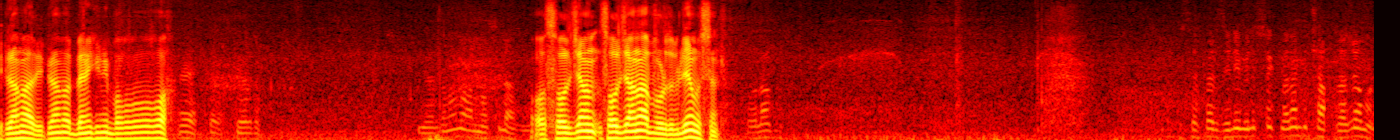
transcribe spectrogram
İbrahim abi, İbrahim abi benimkini baba baba baba. Evet evet gördüm. Gördüm ama alması lazım. O solcan solcana vurdu biliyor musun? Olabilir. Bu sefer zili mili çarptıracağım onu.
